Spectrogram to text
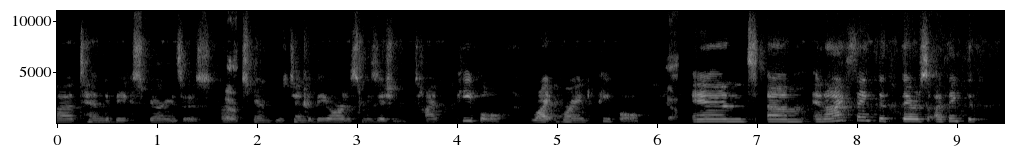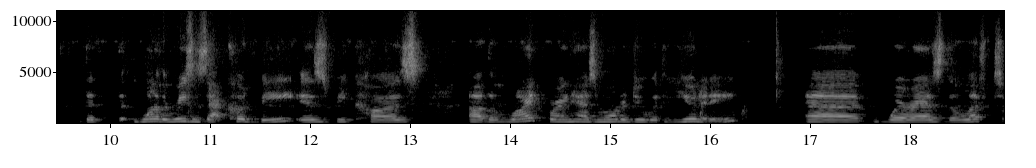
uh, tend to be experiences, or Yeah. experiences tend to be artist, musician type people, right-brained people. Yeah. And um, and I think that there's, I think that that one of the reasons that could be is because uh, the right brain has more to do with unity uh, whereas the left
